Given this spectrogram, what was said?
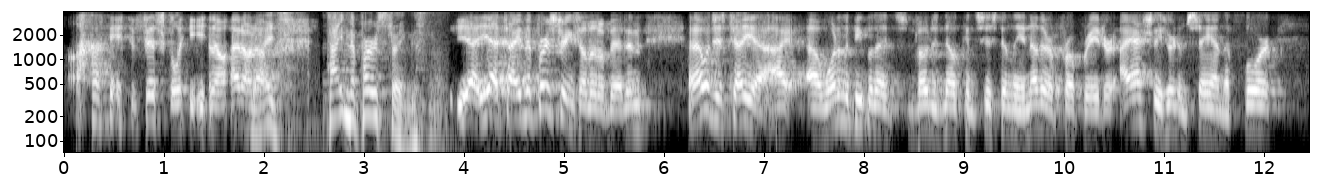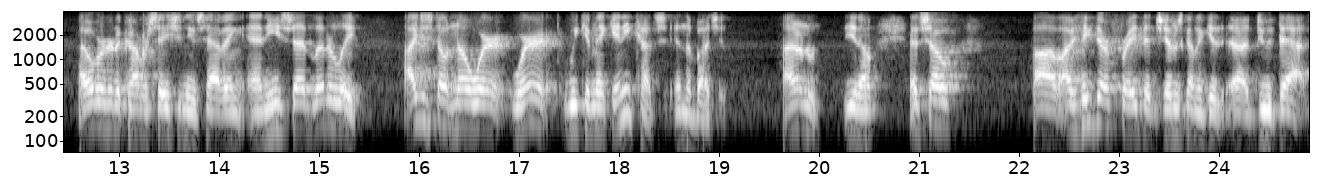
fiscally. You know, I don't right. know. Tighten the purse strings. Yeah, yeah, tighten the purse strings a little bit. And and I will just tell you, I uh, one of the people that's voted no consistently, another appropriator. I actually heard him say on the floor. I overheard a conversation he was having, and he said literally, "I just don't know where where we can make any cuts in the budget. I don't, you know." And so uh, I think they're afraid that Jim's going to get uh, do that.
